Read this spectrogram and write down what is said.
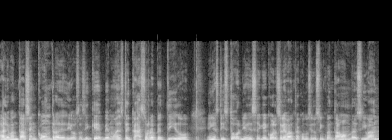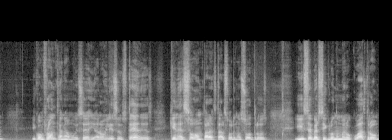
a levantarse en contra de Dios. Así que vemos este caso repetido en esta historia. Dice que Core se levanta con 250 hombres y van y confrontan a Moisés y Aarón y le dice, ustedes, ¿quiénes son para estar sobre nosotros? Y dice el versículo número 4,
